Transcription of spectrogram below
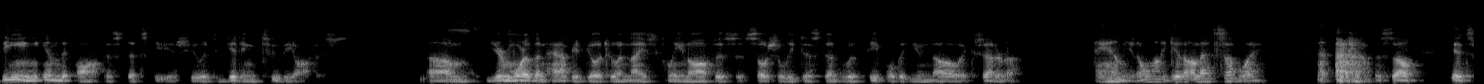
being in the office that's the issue, it's getting to the office. Um, you're more than happy to go to a nice, clean office that's socially distant with people that you know, et cetera. Damn, you don't want to get on that subway. so it's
